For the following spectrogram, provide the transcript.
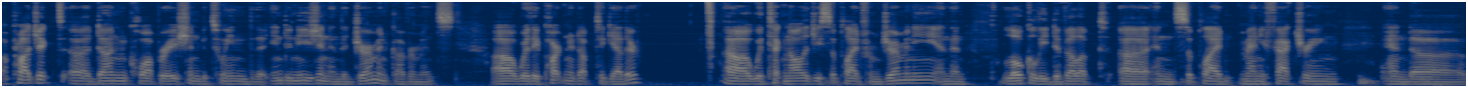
a project uh, done in cooperation between the Indonesian and the German governments, uh, where they partnered up together uh, with technology supplied from Germany and then locally developed uh, and supplied manufacturing and uh,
